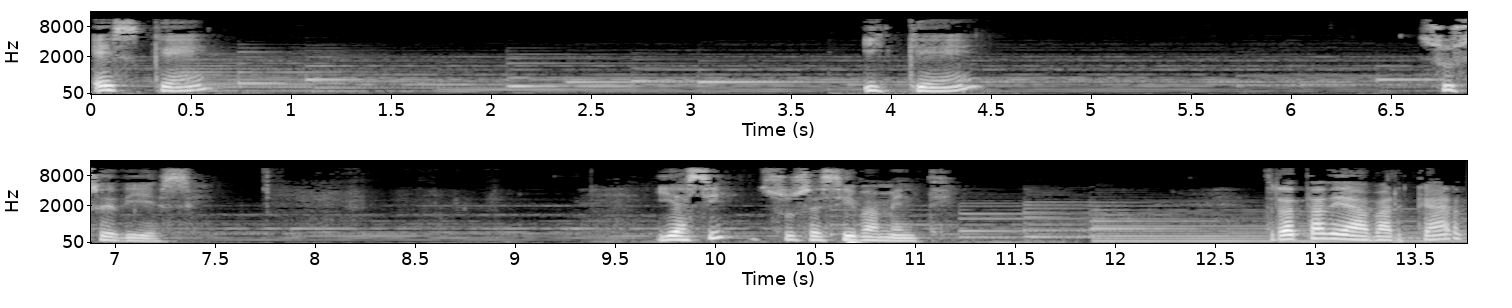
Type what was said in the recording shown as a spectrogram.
es que y que sucediese. Y así sucesivamente. Trata de abarcar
